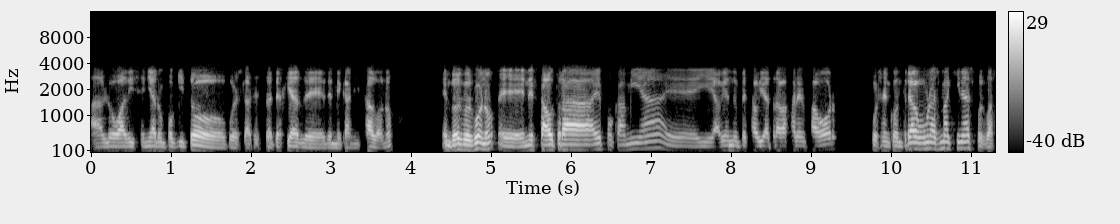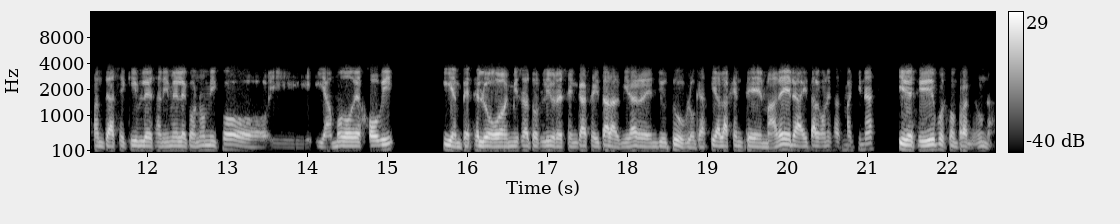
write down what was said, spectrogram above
a luego a diseñar un poquito, pues las estrategias de, de mecanizado, ¿no? Entonces, pues bueno, eh, en esta otra época mía, eh, y habiendo empezado ya a trabajar en Fagor, pues encontré algunas máquinas pues bastante asequibles a nivel económico y, a modo de hobby y empecé luego en mis ratos libres en casa y tal a mirar en YouTube lo que hacía la gente en madera y tal con esas máquinas y decidí pues comprarme una.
